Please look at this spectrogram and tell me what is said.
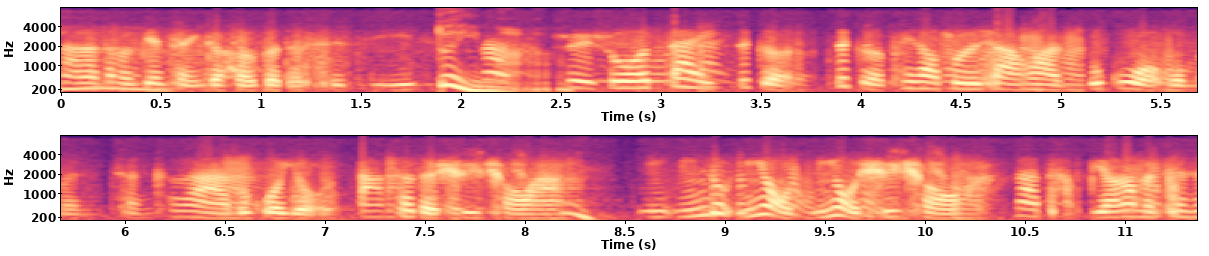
那让他们变成一个合格的司机。对嘛？所以说，在这个这个配套措施下的话，如果我们乘客啊，如果有搭车的需求啊。您您如你有你有需求，那他不要那么趁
